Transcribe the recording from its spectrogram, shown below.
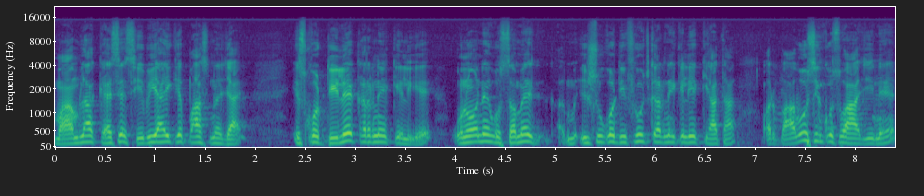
मामला कैसे सीबीआई के पास न जाए इसको डिले करने के लिए उन्होंने उस समय इशू को डिफ्यूज करने के लिए किया था। और बाबू सिंह कुशवाहा जी ने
